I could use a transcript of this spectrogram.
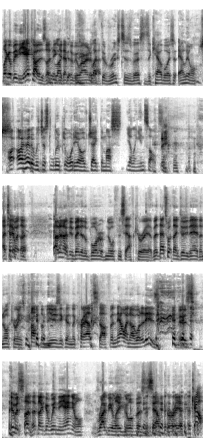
like it'll be the echoes. I think like you'd have the, to be worried like about. the Roosters versus the Cowboys at Allianz. I, I heard it was just looped audio of Jake the Muss yelling insults. I tell you what though. I don't know if you've been to the border of North and South Korea, but that's what they do there. The North Koreans pump the music and the crowd stuff, and now I know what it is. It was, it was so that they could win the annual Rugby League North versus South Korea Cup,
